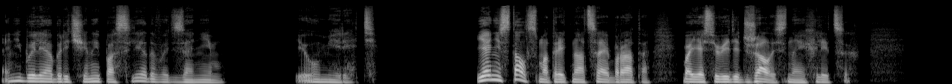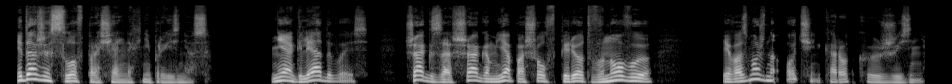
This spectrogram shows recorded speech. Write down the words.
Они были обречены последовать за ним и умереть. Я не стал смотреть на отца и брата, боясь увидеть жалость на их лицах. И даже слов прощальных не произнес. Не оглядываясь, шаг за шагом я пошел вперед в новую и, возможно, очень короткую жизнь.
